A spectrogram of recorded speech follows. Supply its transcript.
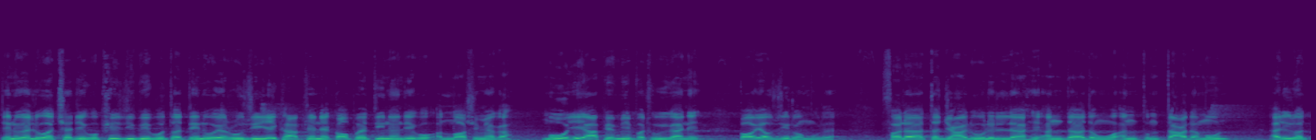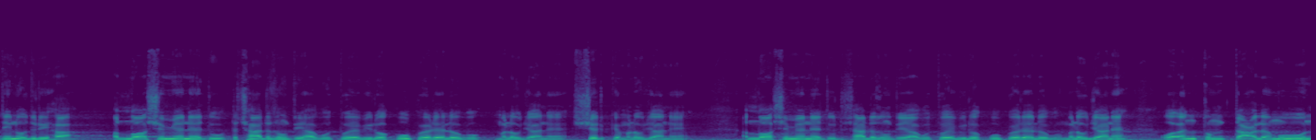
တင်တို့ရဲ့လိုအပ်ချက်တွေကိုဖြည့်ဆည်းပေးဖို့အတွက်တင်တို့ရဲ့ရူစီရိတ်ခါဖြစ်တဲ့ကောက်ပဲတီးနှံတွေကိုအလ္လာဟ်ရှင်မြတ်ကမိုးရေအဖြစ်မြေပထဝီကနေပေါက်ရောက်စေတော်မူတယ်ဖလာတဂျာလူလ illah အန်ဒါဒံဝအန်တုမ်တာဒမွန်အဲဒီတော့တင်တို့တွေဟာအလ္လာဟ်ရှင်မြတ်နဲ့တူတခြားတစုံတရာကိုတွဲပြီးတော့ကိုးခွေတဲ့လို့ကိုမလုပ်ကြနဲ့ရှစ်ကမလုပ်ကြနဲ့ အလ္လာဟ်ရှင်မြတ်နဲ့တူတခြားတစုံတရားကိုတွဲပြီးတော့ကိုးကွယ်တဲ့လို့ကိုမလုပ်ကြနဲ့ဝအန်တုမ်တလမူန်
